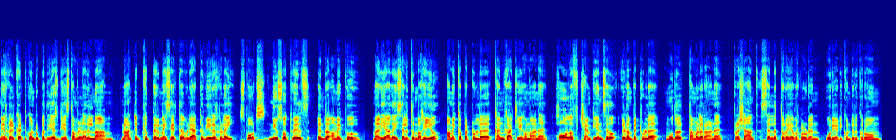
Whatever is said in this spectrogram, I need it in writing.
நேர்கள் கேட்டுக்கொண்டிருப்பது எஸ்பிஎஸ் தமிழ் அதில் நாம் நாட்டிற்கு பெருமை சேர்த்த விளையாட்டு வீரர்களை ஸ்போர்ட்ஸ் நியூ சவுத் வேல்ஸ் என்ற அமைப்பு மரியாதை செலுத்தும் வகையில் அமைக்கப்பட்டுள்ள கண்காட்சியகமான ஹால் ஆஃப் சாம்பியன்ஸில் இடம்பெற்றுள்ள முதல் தமிழரான பிரசாந்த் செல்லத்துறை அவர்களுடன் உரையாடி கொண்டிருக்கிறோம்.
